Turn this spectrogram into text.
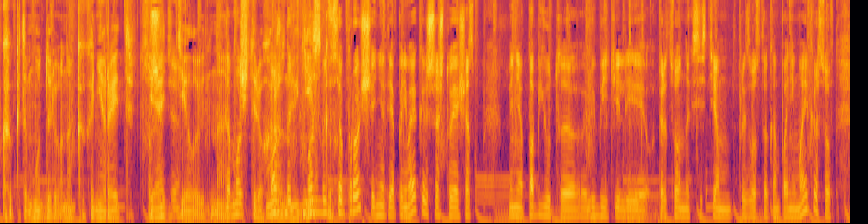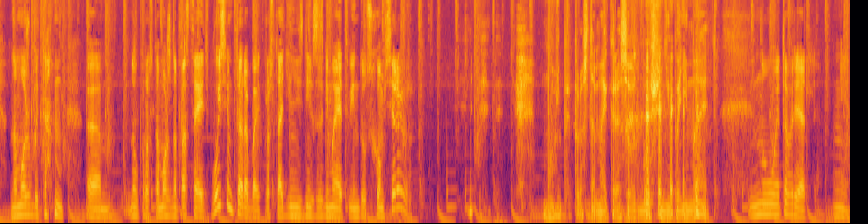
Как-то мудрено. Как они RAID 5 Слушайте, делают на Да может, четырех может, разных быть, дисках. может быть, все проще. Нет, я понимаю, конечно, что я сейчас меня побьют э, любители операционных систем производства компании Microsoft, но может быть там, эм, ну просто можно поставить 8 терабайт, просто один из них занимает Windows Home Server. Может быть, просто Microsoft больше не понимает. Ну, это вряд ли. Нет,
